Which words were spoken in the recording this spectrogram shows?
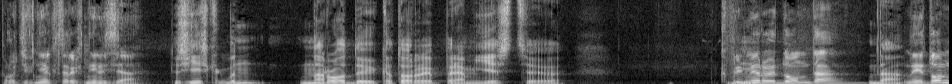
против некоторых нельзя. То есть есть как бы народы, которые прям есть... э, К примеру, и дом, да? Да. На дом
